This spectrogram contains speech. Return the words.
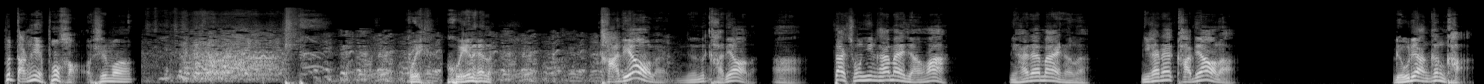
不等也不好是吗？回回来了，卡掉了，你那卡掉了啊！再重新开麦讲话，你还在麦上呢，你刚才卡掉了，流量更卡。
